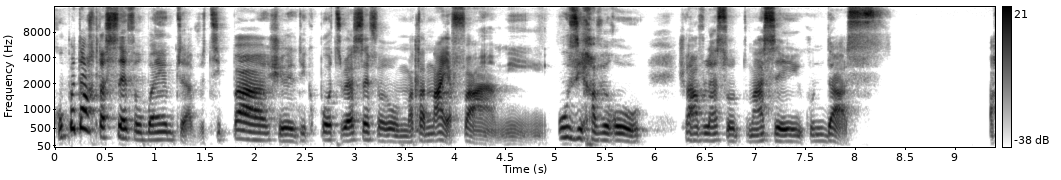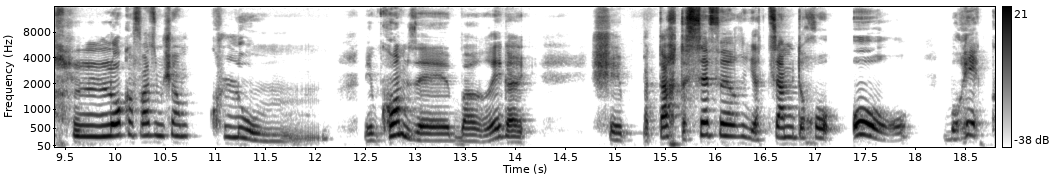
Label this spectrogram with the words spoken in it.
הוא פתח את הספר באמצע וציפה שתקפוץ מהספר מתנה יפה מעוזי חברו שאהב לעשות מעשה קונדס. אך לא קפץ משם כלום. במקום זה, ברגע שפתח את הספר יצא מתוכו אור בוהק.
